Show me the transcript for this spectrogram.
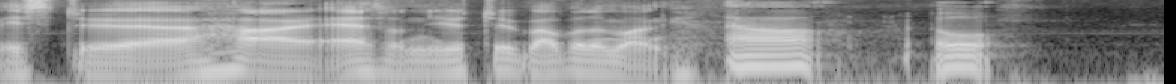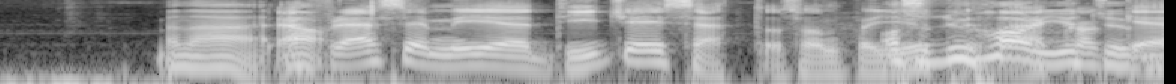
hvis du har et sånn YouTube-abonnement. Ja, jo. Men jeg Ja, ja. for jeg ser mye DJ-sett og sånn på Altså, YouTube. du har jeg YouTube, ikke,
